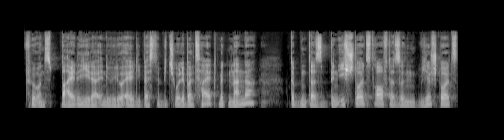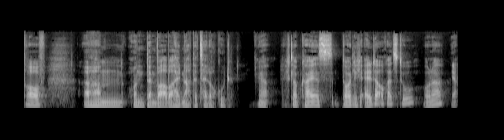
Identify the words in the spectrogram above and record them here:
für uns beide jeder individuell die beste Beachvolleyball-Zeit miteinander. Ja. Da bin, das bin ich stolz drauf, da sind wir stolz drauf. Ähm, und dann war aber halt nach der Zeit auch gut. Ja, ich glaube, Kai ist deutlich älter auch als du, oder? Ja.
